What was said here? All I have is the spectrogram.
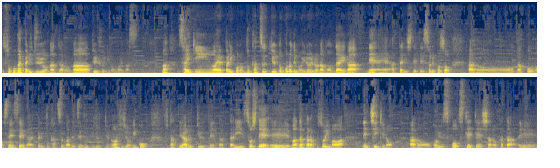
そこがやっぱり重要なんだろうなというふうに思います。まあ、最近はやっぱりこの部活っていうところでもいろいろな問題がね、えー、あったりしてて、それこそ、あのー、学校の先生がやっぱり部活まで全部見るっていうのは非常にこう、負担であるっていう面だったり、そして、えー、まあ、だからこそ今は、ね、地域の、あのこういうスポーツ経験者の方、え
